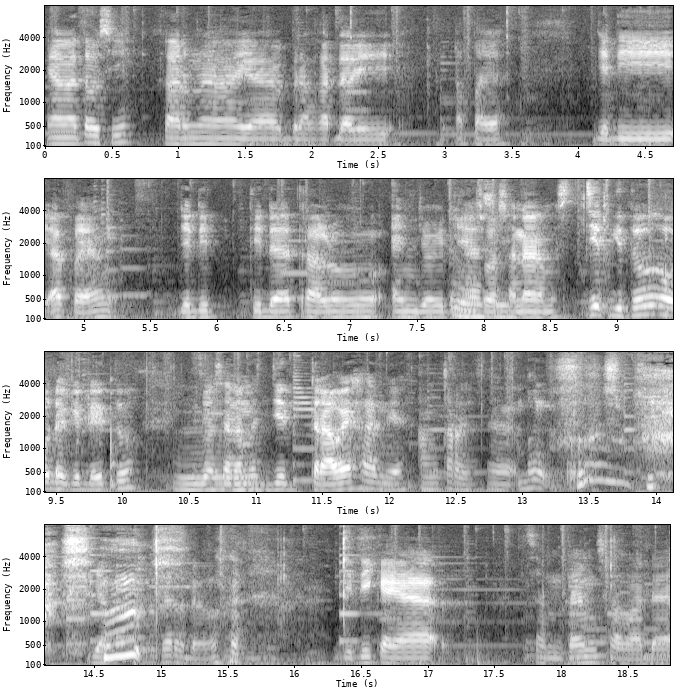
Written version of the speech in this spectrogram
ya nggak tahu sih karena ya berangkat dari apa ya jadi apa ya jadi tidak terlalu enjoy dengan Iya sih. suasana masjid gitu oh, udah gede tuh Hmm. suasana masjid terawehan ya Angker ya. Eh, emang jangan angker dong jadi kayak sometimes kalau ada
